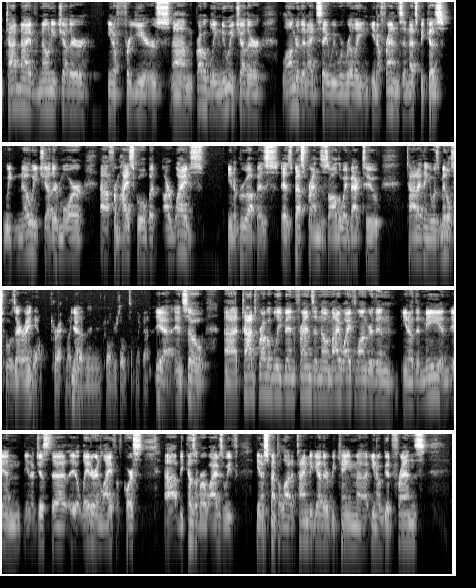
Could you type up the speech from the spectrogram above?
Todd and I have known each other, you know, for years. Um, probably knew each other longer than I'd say we were really, you know, friends, and that's because we know each other more uh, from high school. But our wives you know grew up as as best friends all the way back to Todd, I think it was middle school. Is that right? Yeah, correct. Like yeah. 11, 12 years old, something like that. Yeah. And so uh, Todd's probably been friends and known my wife longer than, you know, than me. And, and you know, just uh, you know, later in life, of course, uh, because of our wives, we've, you know, spent a lot of time together, became, uh, you know, good friends.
